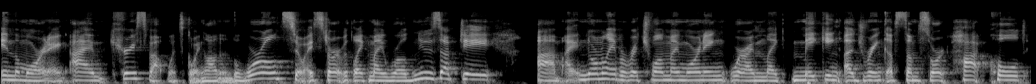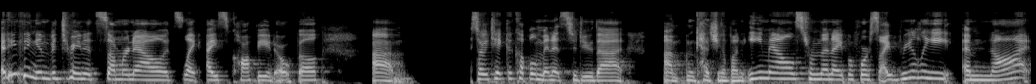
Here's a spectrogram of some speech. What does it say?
in the morning. I'm curious about what's going on in the world. So I start with like my world news update. Um, I normally have a ritual in my morning where I'm like making a drink of some sort, hot, cold, anything in between. It's summer now. It's like iced coffee and oat milk. Um, so I take a couple minutes to do that. Um, I'm catching up on emails from the night before. So I really am not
